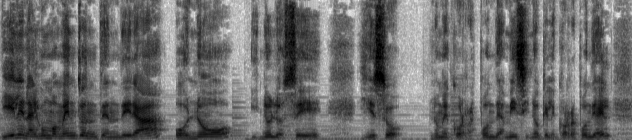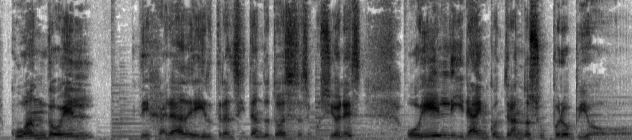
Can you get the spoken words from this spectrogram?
y él en algún momento entenderá o no, y no lo sé, y eso no me corresponde a mí, sino que le corresponde a él, cuando él dejará de ir transitando todas esas emociones o él irá encontrando su propio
